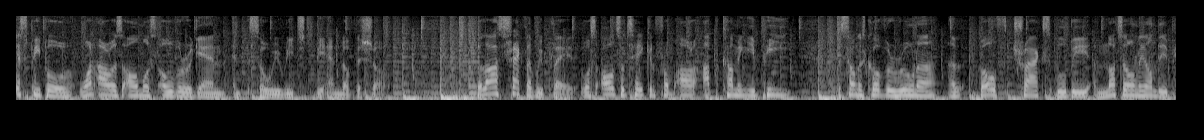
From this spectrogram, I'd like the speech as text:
Yes, people, one hour is almost over again, and so we reached the end of the show. The last track that we played was also taken from our upcoming EP. The song is called Varuna, and both tracks will be not only on the EP,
